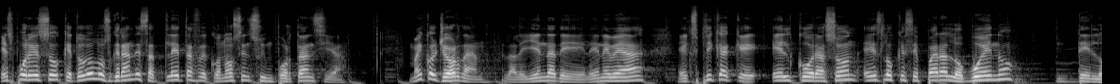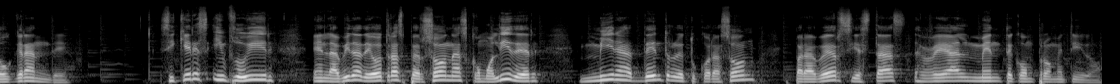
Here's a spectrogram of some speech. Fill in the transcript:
Es por eso que todos los grandes atletas reconocen su importancia. Michael Jordan, la leyenda del NBA, explica que el corazón es lo que separa lo bueno de lo grande. Si quieres influir en la vida de otras personas como líder, mira dentro de tu corazón para ver si estás realmente comprometido.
